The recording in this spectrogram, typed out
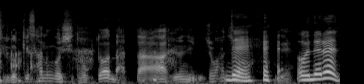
즐겁게 사는 것이 더욱더 낫다. 이런 얘기 좀 하죠. 네. 오늘는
